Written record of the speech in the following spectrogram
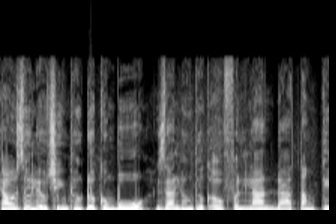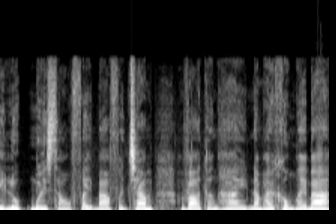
Theo dữ liệu chính thức được công bố, giá lương thực ở Phần Lan đã tăng kỷ lục 16,3% vào tháng 2 năm 2023.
